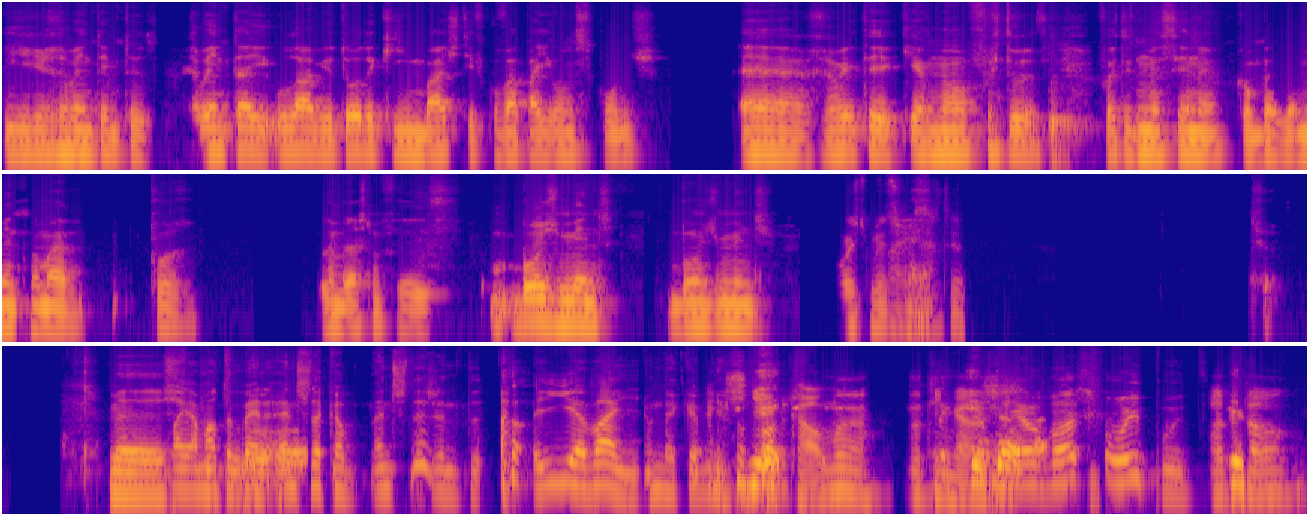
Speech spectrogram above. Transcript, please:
e rebentei-me tudo. Rebentei o lábio todo aqui em baixo, tive que levar para aí 11 pontos. Eh, rebentei aqui a mão, foi tudo. Foi tudo uma cena completamente mamada. Porra, lembraste-me de fazer isso. Bons momentos, bons momentos. Hoje mesmo, com é. certeza. Mas. Vai à malta, pera, oh, antes da, antes da gente. Ia bem, onde é que a minha voz? calma, não te é enganes. a minha voz foi, puto. Então,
